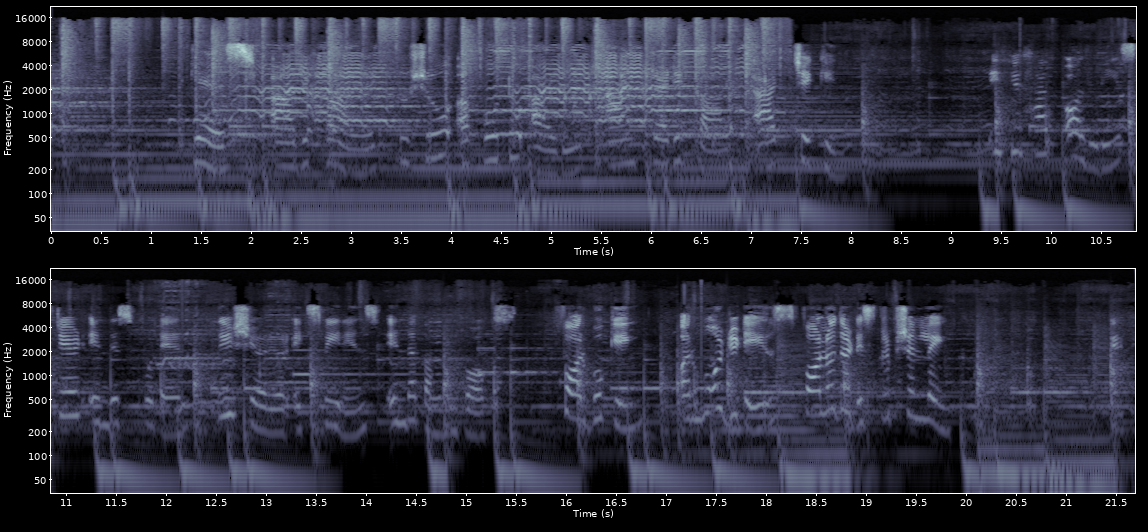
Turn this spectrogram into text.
Guests are required to show a photo ID and credit card at check-in. If you have already stayed in this hotel, please share your experience in the comment box. For booking or more details, follow the description link.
